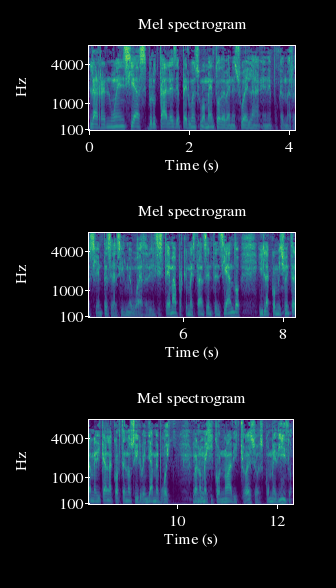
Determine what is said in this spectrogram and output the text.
las renuencias brutales de Perú en su momento, de Venezuela en, en épocas más recientes, es decir, me voy a salir del sistema porque me están sentenciando y la Comisión Interamericana, la Corte no sirven, ya me voy. Bueno, México no ha dicho eso, es comedido.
